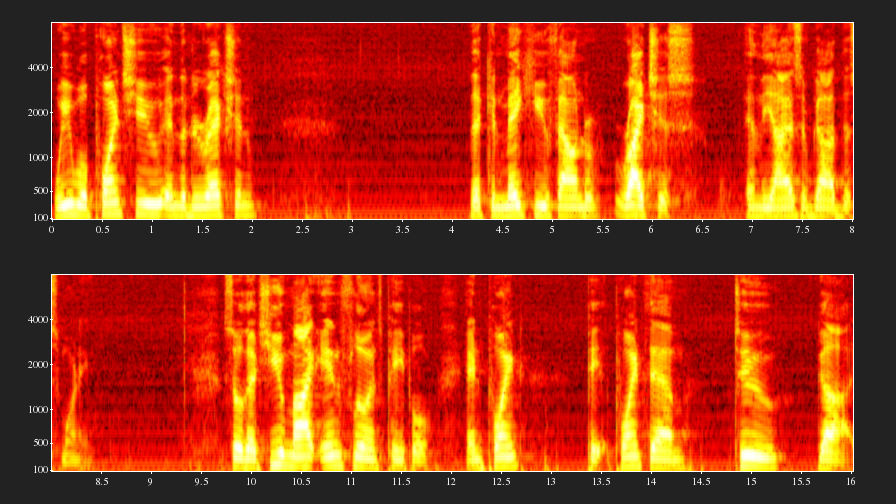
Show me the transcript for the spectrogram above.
We will point you in the direction that can make you found righteous in the eyes of God this morning. So that you might influence people and point, point them to God.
